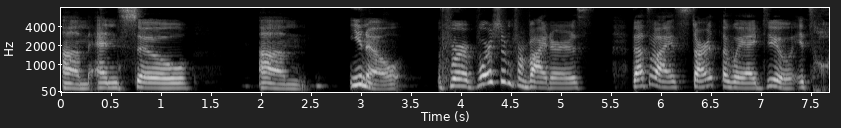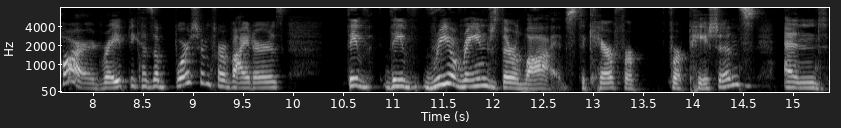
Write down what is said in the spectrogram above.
Um, and so, um, you know, for abortion providers, that's why I start the way I do. It's hard, right? Because abortion providers, they've, they've rearranged their lives to care for, for patients and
